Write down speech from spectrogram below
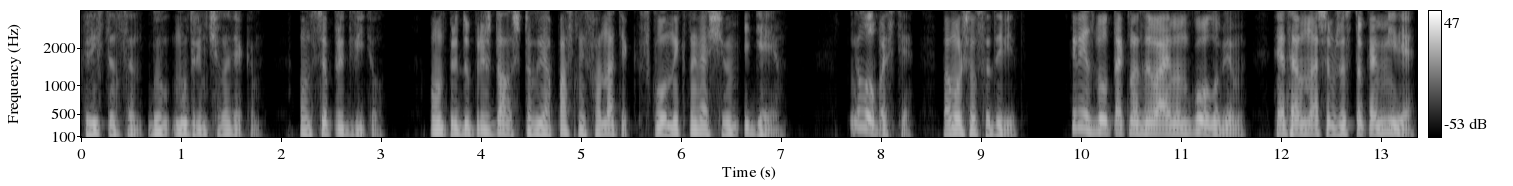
Кристенсен был мудрым человеком. Он все предвидел. Он предупреждал, что вы опасный фанатик, склонный к навязчивым идеям. «Глупости», — поморщился Дэвид. «Крис был так называемым голубем. Это в нашем жестоком мире,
